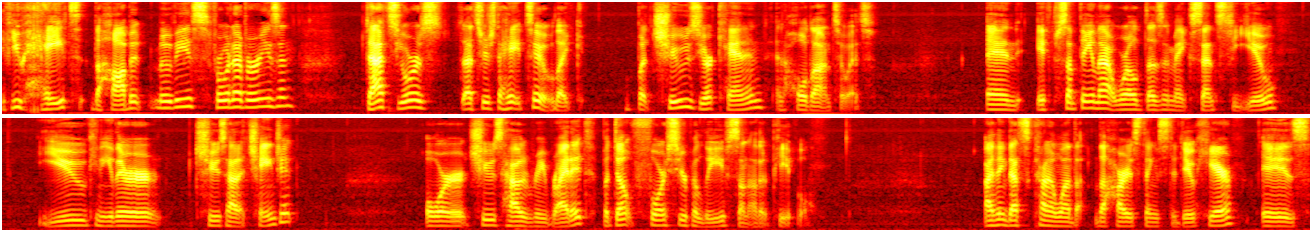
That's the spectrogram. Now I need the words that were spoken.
If you hate the hobbit movies for whatever reason that's yours that's yours to hate too like but choose your canon and hold on to it. And if something in that world doesn't make sense to you you can either choose how to change it or choose how to rewrite it but don't force your beliefs on other people. I think that's kind of one of the, hardest things to do here is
